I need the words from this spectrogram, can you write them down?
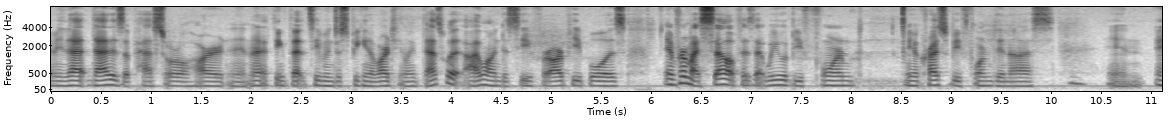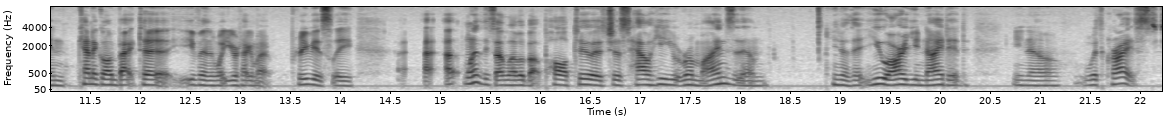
I mean that that is a pastoral heart, and I think that's even just speaking of our team. Like that's what I long to see for our people is, and for myself is that we would be formed. You know, Christ would be formed in us, Mm. and and kind of going back to even what you were talking about previously. I, I, one of the things I love about Paul too is just how he reminds them, you know, that you are united, you know, with Christ,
